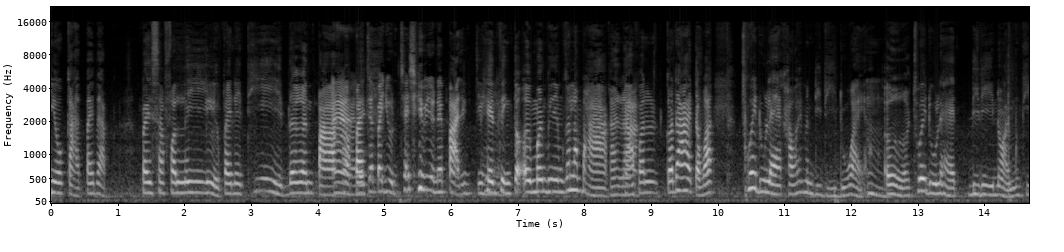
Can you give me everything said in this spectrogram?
มีโอกาสไปแบบไปซาฟารีหรือไปในที่เดินป่าอ่าเข้าหไปรือจะไปอยู่ใช้ชีวิตอยู่ในป่าจริงๆ เห็นสิ่งตัวเออมันมันก็ลำบากอะนะค่ะก็ก็ได้แต่ว่าช่วยดูแลเขาให้มันดี ๆ ด้วยอะอืมเออ ช่วยดูแลดีๆ หน่อยบางที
